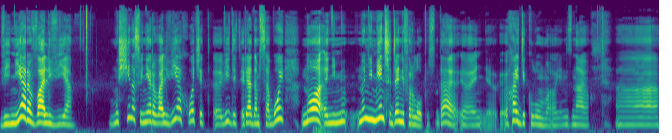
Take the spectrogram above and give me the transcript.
Венера во льве. Мужчина с Венерой во льве хочет э, видеть рядом с собой, но не, но не меньше Дженнифер Лопес, да, э, э, Хайди Клум, я не знаю, э,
